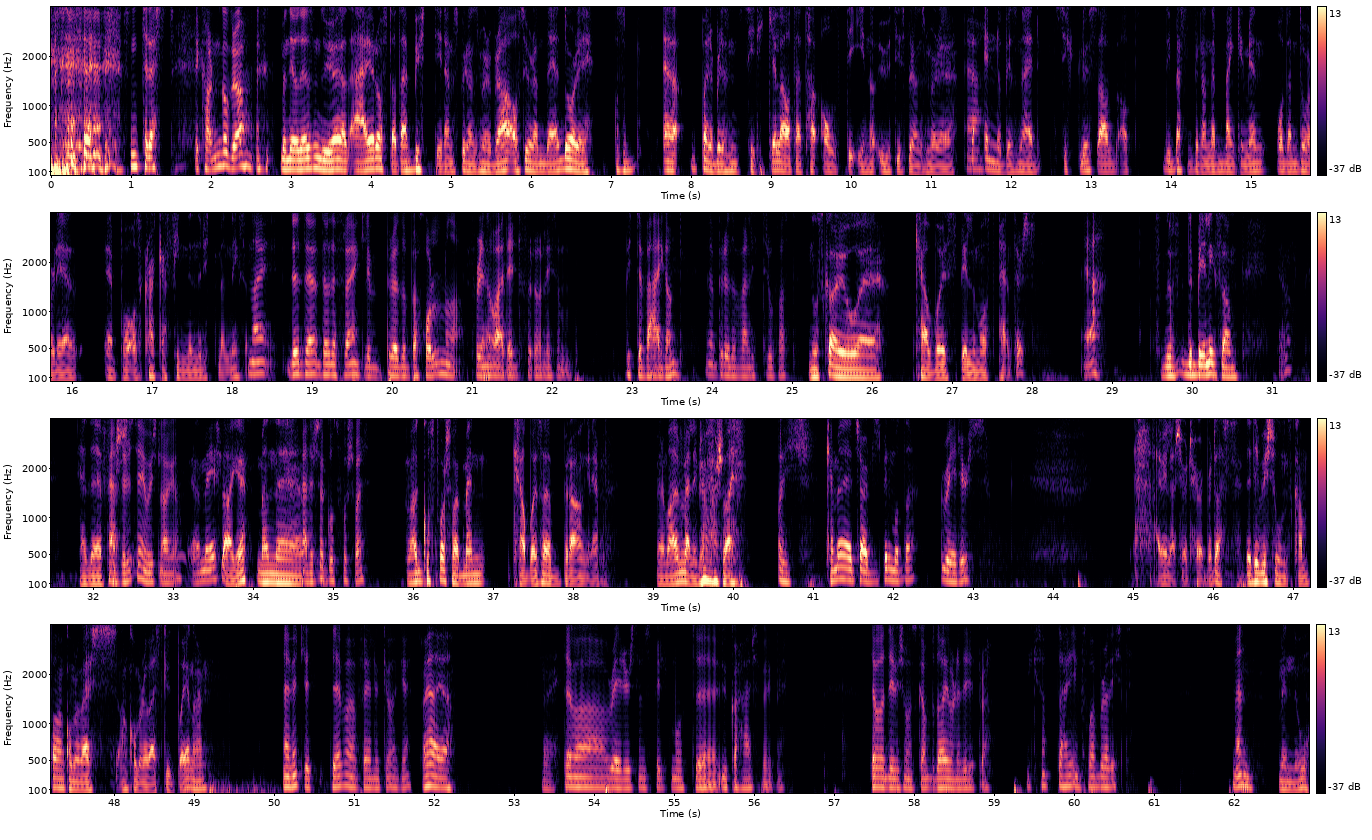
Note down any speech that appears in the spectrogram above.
sånn trøst. Det kan gå bra. Men det er jo det som du gjør, at jeg gjør ofte at jeg bytter i de spillerne som gjør det bra, og så gjør de det dårlig. Og så jeg bare blir det sånn sirkel av at jeg tar alltid inn og ut de spillerne som gjør det. Ja. Det ender opp i en sånn her syklus av at de beste spillerne er på benken min, og de dårlige er på Og så klarer ikke jeg å finne den rytmen, liksom. Nei, det, det, det er derfor jeg egentlig prøvde å beholde noe, da. Fordi Ja. nå var jeg redd for å liksom bytte hver gang. Jeg prøvde å være litt trofast. Nå skal jo eh, Cowboys spille mot Panthers, Ja. så det, det blir liksom Ja. Er det Panthers er jo i slaget. Ja, med i slaget, men eh, Panthers har godt forsvar. De har godt forsvar, men Cowboys har bra angrep. Men de har et veldig bra forsvar. Oi. Hvem er Chargers spiller mot, da? Raiders. Jeg ville ha kjørt Herbert. ass. Det er divisjonskamper. Han kommer til å være, skudd på igjen. Nei, vent litt. Det var feil uke, var det ikke? Oh, ja, ja. Nei. Det var Raiders som spilte mot uh, uka her, selvfølgelig. Det var divisjonskamp, og da gjorde de det dritbra. Ikke sant? Det her er info jeg burde ha visst. Men Men nå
